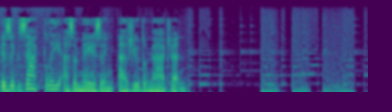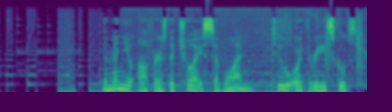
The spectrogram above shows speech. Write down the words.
is exactly as amazing as you'd imagine. The menu offers the choice of one, two or three scoops.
